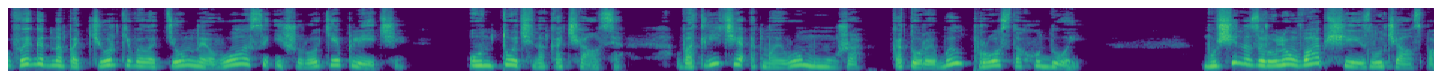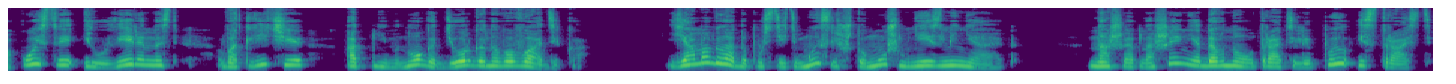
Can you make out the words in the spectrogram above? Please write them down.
выгодно подчеркивала темные волосы и широкие плечи. Он точно качался, в отличие от моего мужа, который был просто худой. Мужчина за рулем вообще излучал спокойствие и уверенность, в отличие от немного дерганого Вадика. Я могла допустить мысль, что муж мне изменяет. Наши отношения давно утратили пыл и страсть,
